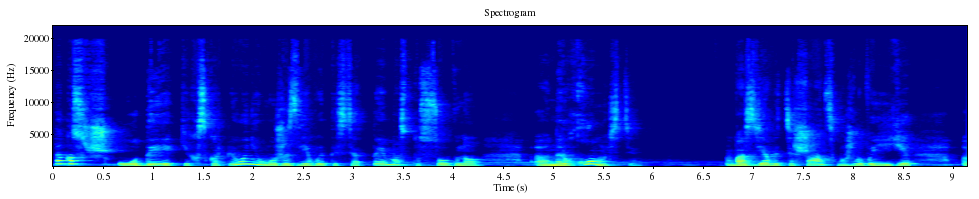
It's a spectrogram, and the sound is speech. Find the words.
Також у деяких скорпіонів може з'явитися тема стосовно е, нерухомості. У вас з'явиться шанс, можливо, її, е,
